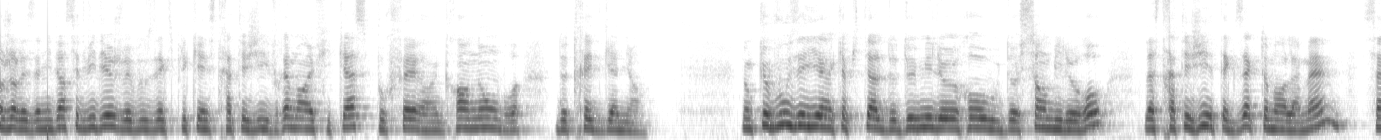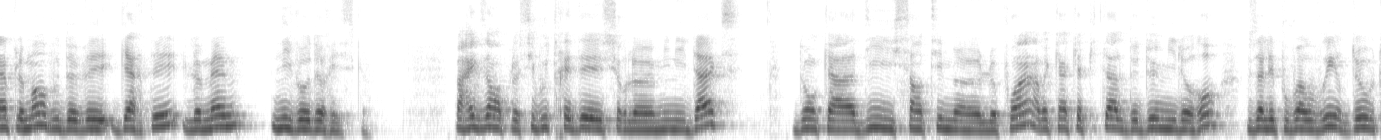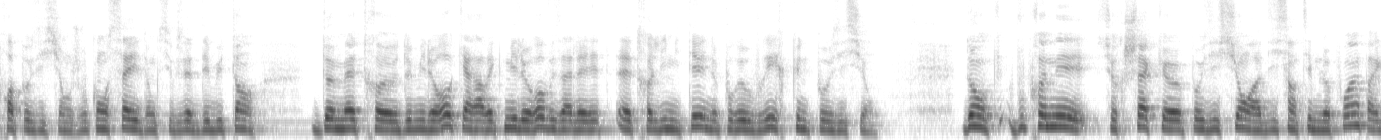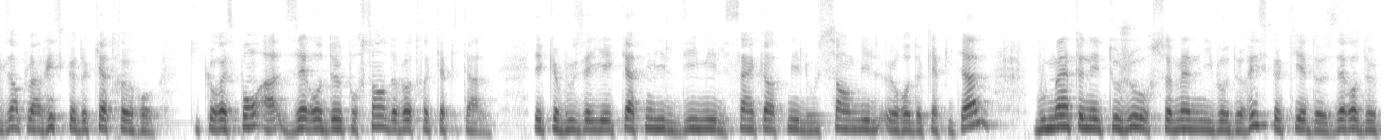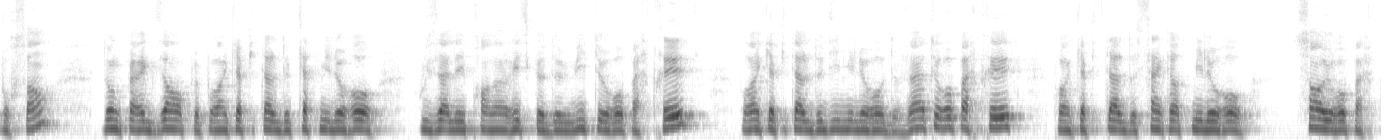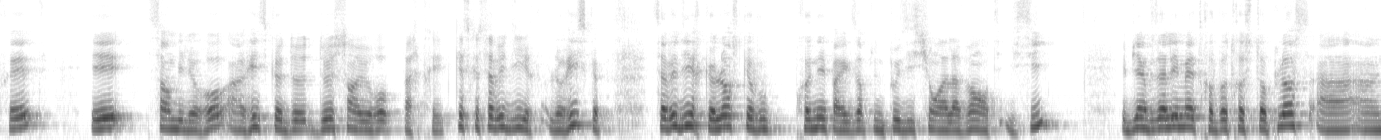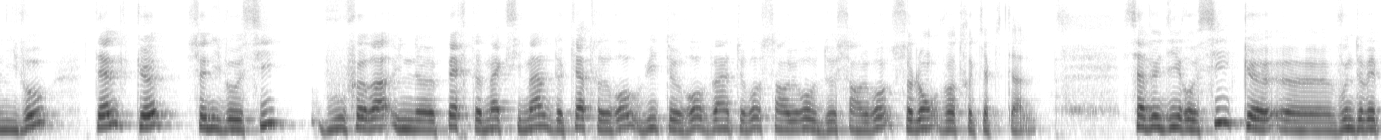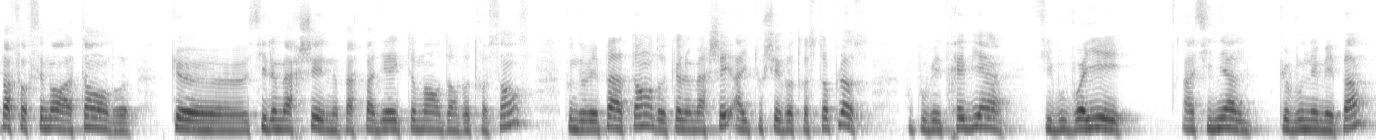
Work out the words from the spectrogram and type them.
Bonjour les amis, dans cette vidéo je vais vous expliquer une stratégie vraiment efficace pour faire un grand nombre de trades gagnants. Donc que vous ayez un capital de 2000 euros ou de 100 000 euros, la stratégie est exactement la même, simplement vous devez garder le même niveau de risque. Par exemple si vous tradez sur le mini DAX donc à 10 centimes le point avec un capital de 2000 euros vous allez pouvoir ouvrir deux ou trois positions. Je vous conseille donc si vous êtes débutant de mettre 2000 euros car avec 1000 euros vous allez être limité et ne pourrez ouvrir qu'une position. Donc vous prenez sur chaque position à 10 centimes le point par exemple un risque de 4 euros qui correspond à 0,2% de votre capital et que vous ayez 4 000, 10 000, 50 000 ou 100 000 euros de capital vous maintenez toujours ce même niveau de risque qui est de 0,2%. Donc par exemple pour un capital de 4000 euros vous allez prendre un risque de 8 euros par trade, pour un capital de 10 000 euros de 20 euros par trade, pour un capital de 50 000 euros 100 euros par trade et 100 000 euros un risque de 200 euros par trade. Qu'est-ce que ça veut dire le risque? Ça veut dire que lorsque vous prenez par exemple une position à la vente ici eh bien vous allez mettre votre stop loss à un niveau tel que ce niveau-ci vous fera une perte maximale de 4 euros, 8 euros, 20 euros, 100 euros ou 200 euros selon votre capital. Ça veut dire aussi que euh, vous ne devez pas forcément attendre que si le marché ne part pas directement dans votre sens, vous ne devez pas attendre que le marché aille toucher votre stop loss. Vous pouvez très bien si vous voyez un signal que vous n'aimez pas,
